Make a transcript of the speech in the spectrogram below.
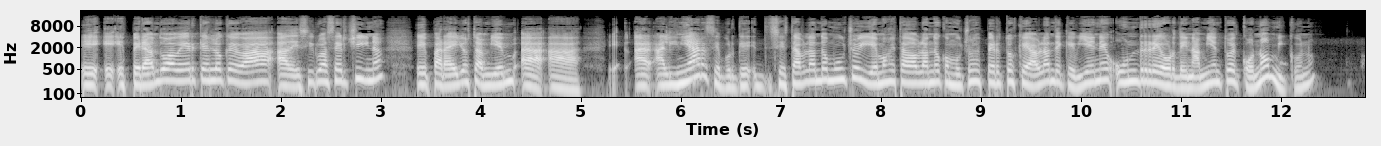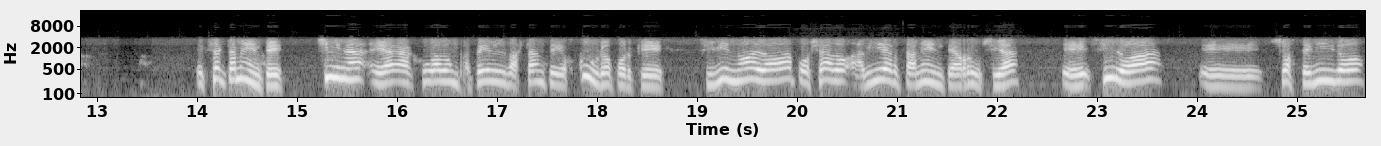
eh, eh, esperando a ver qué es lo que va a decir o hacer China para ellos también a, alinearse, porque se está hablando mucho y hemos estado hablando con muchos expertos que hablan de que viene un reordenamiento económico, ¿no? Exactamente. China eh, ha jugado un papel bastante oscuro porque si bien no lo ha apoyado abiertamente a Rusia, eh, sí lo ha eh, sostenido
